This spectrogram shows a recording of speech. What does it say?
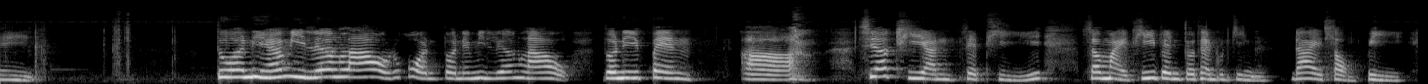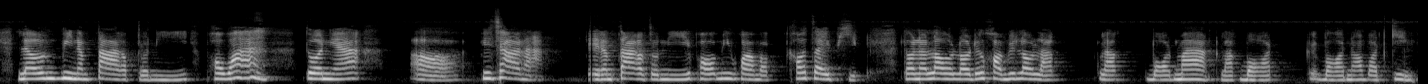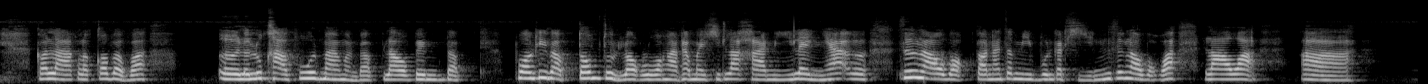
นี่ ตัวเนี้ยมีเรื่องเล่า ทุกคนตัวเนี้ยมีเรื่องเล่า ตัวนี้เป็นอ่าเชือกเทียนเศรษฐี สมัยที่เป็นตัวแทนคุณกิ่งได้สองปี แล้วมีน้ำตากับตัวนี้ เพราะว่าตัวเนี้ยพี่ชาญอะ น้ำตากับตัวนี้ เพราะมีความแบบเข้าใจผิด ตอนนั้นเราเราด้วยความที่เรารักรักบอสมาก รักบอสบอสเนาะบอสกิ่ง ก็รักแล้วก็แบบว่า เออแล้วลูกค้าพูดมาเหมือนแบบเราเป็นแบบพวกที่แบบต้มตุ๋นหลอกลวงอะทำไมคิดราคานี้อะไรเงี้ยเออ ซึ่งเราบอกตอนนั้นจะมีบุญกระถิน ซึ่งเราบอกว่าเราอะอ่า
